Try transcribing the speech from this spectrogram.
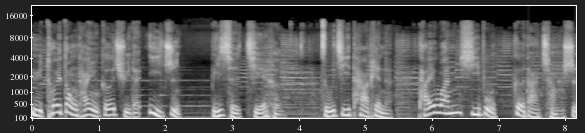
与推动台语歌曲的意志彼此结合，足迹踏遍了。台湾西部各大城市。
